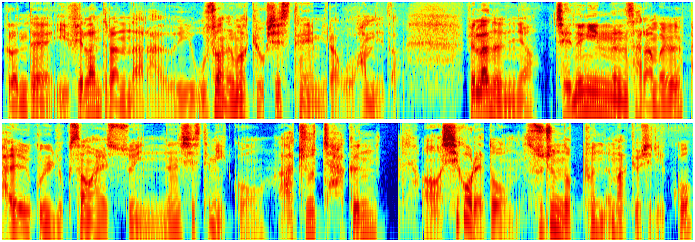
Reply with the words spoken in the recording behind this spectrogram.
그런데 이 핀란드라는 나라의 우수한 음악 교육 시스템이라고 합니다. 핀란드는요 재능이 있는 사람을 발굴 육성할 수 있는 시스템이 있고 아주 작은 어, 시골에도 수준 높은 음악 교실이 있고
